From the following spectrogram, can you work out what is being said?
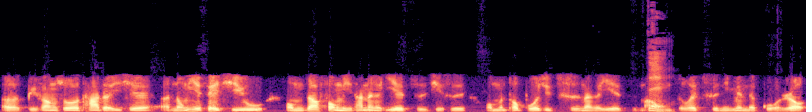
呃，比方说它的一些呃农业废弃物，我们知道凤梨它那个叶子，其实我们都不会去吃那个叶子嘛，我们只会吃里面的果肉。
